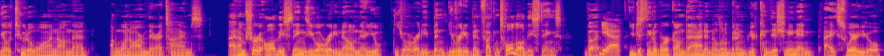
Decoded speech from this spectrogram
go two to one on that, on one arm there at times. And I'm sure all these things you already know, and there you you already been you already been fucking told all these things. But yeah, you just need to work on that and a little bit on your conditioning, and I swear you'll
